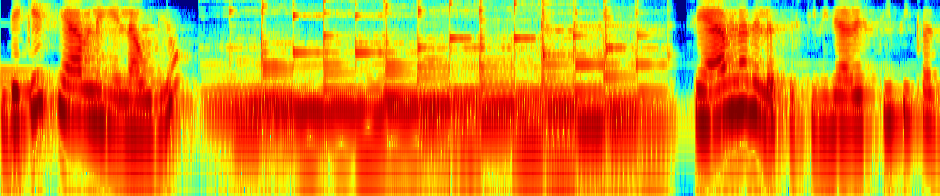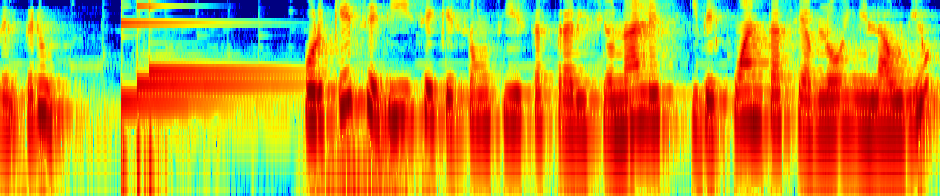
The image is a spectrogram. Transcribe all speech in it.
¿De qué se habla en el audio? Se habla de las festividades típicas del Perú. ¿Por qué se dice que son fiestas tradicionales y de cuántas se habló en el audio?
